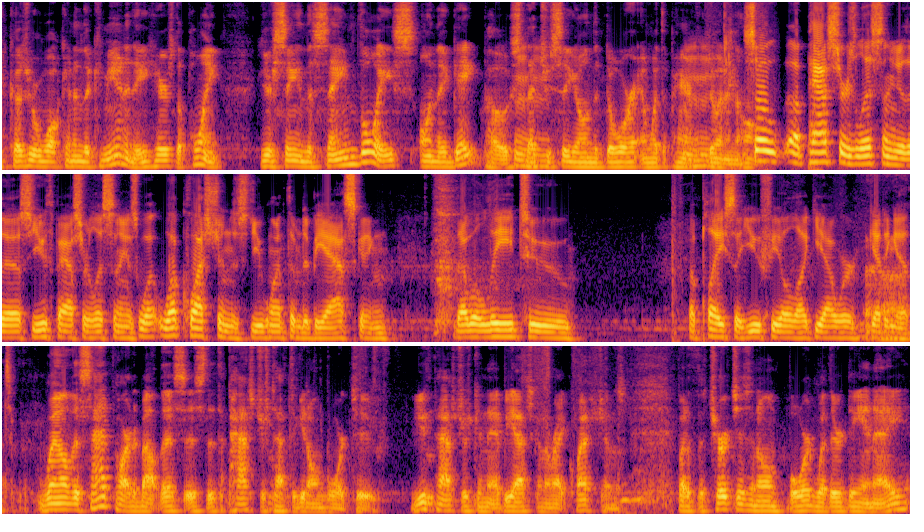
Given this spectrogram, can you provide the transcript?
Because you're walking in the community. Here's the point. You're seeing the same voice on the gate post that you see on the door and what the parents are doing in the home. Mm-hmm. So, uh, pastors listening to this, youth pastor listening, is what what questions do you want them to be asking that will lead to a place that you feel like, yeah, we're getting it. Well, the sad part about this is that the pastors have to get on board too. Youth pastors can be asking the right questions, but if the church isn't on board with their DNA,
